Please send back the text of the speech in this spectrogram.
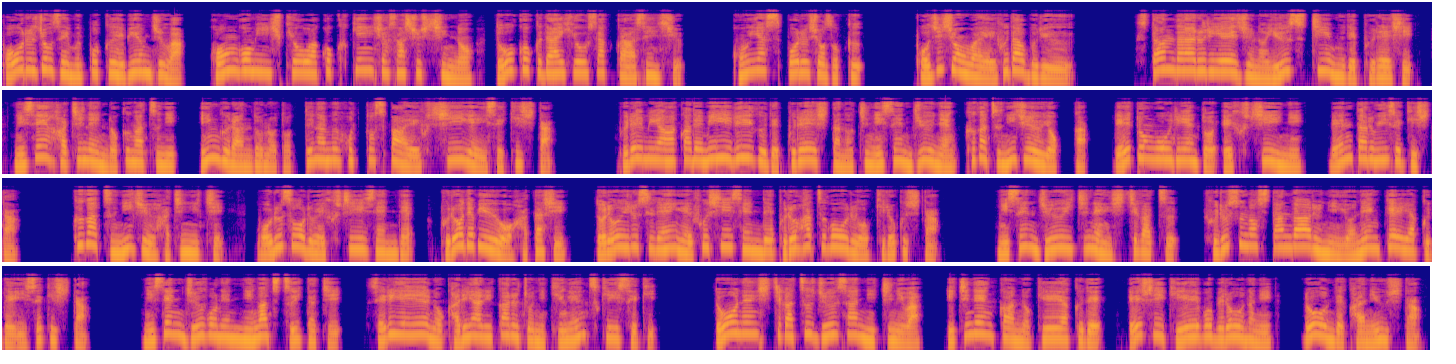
ポール・ジョゼ・ムポク・エビュンジュは、コンゴ民主共和国キンシャサ出身の同国代表サッカー選手。コンヤスポル所属。ポジションは FW。スタンダールリエージュのユースチームでプレーし、2008年6月にイングランドのトッテナムホットスパー FC へ移籍した。プレミアアカデミーリーグでプレーした後2010年9月24日、レートンオーリエント FC にレンタル移籍した。9月28日、ウォルソール FC 戦でプロデビューを果たし、ドロイルスデン FC 戦でプロ初ゴールを記録した。2011年7月、フルスのスタンダールに4年契約で移籍した。2015年2月1日、セリエ A のカリアリカルチョに期限付き移籍。同年7月13日には、1年間の契約で AC キエーボベローナにローンで加入した。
